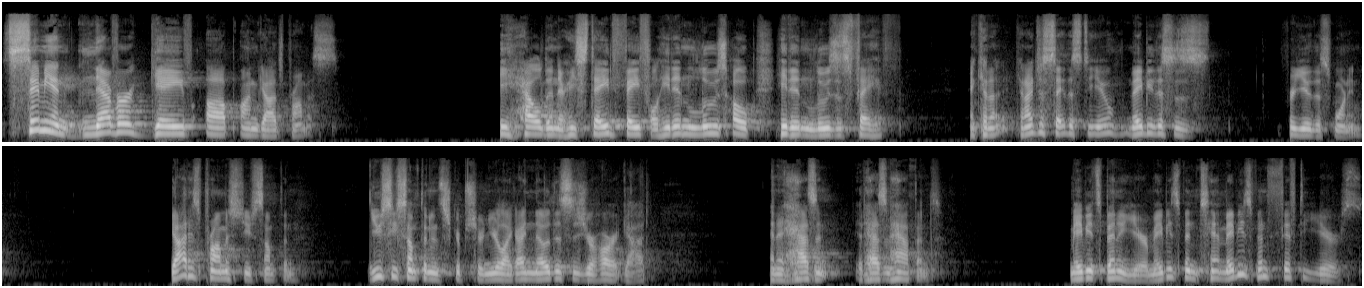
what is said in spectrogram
Simeon never gave up on God's promise. He held in there. He stayed faithful. He didn't lose hope. He didn't lose his faith. And can I, can I just say this to you? Maybe this is for you this morning. God has promised you something. You see something in Scripture and you're like, I know this is your heart, God. And it hasn't, it hasn't happened. Maybe it's been a year, maybe it's been 10, maybe it's been 50 years.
